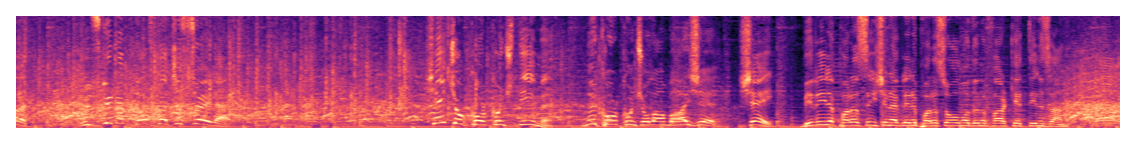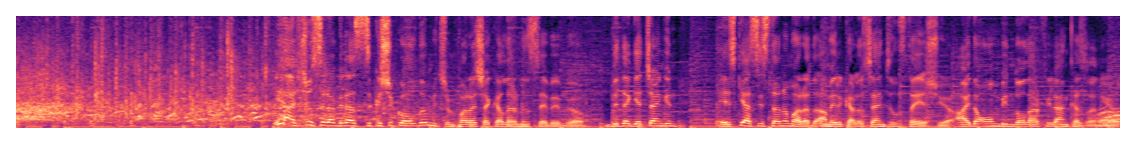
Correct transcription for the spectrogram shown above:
Evet. Üzgünüm dost acı söyler. Şey çok korkunç değil mi? Ne korkunç olan Bayce. Şey, biriyle parası için evlenip parası olmadığını fark ettiğiniz an. Evet. Ya şu sıra biraz sıkışık olduğum için para şakalarının sebebi o. Bir de geçen gün eski asistanım aradı. Amerika Los Angeles'ta yaşıyor. Ayda 10 bin dolar falan kazanıyor.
